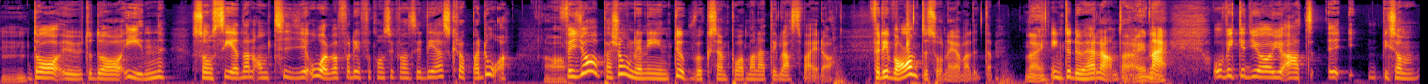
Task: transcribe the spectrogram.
Mm. dag ut och dag in som sedan om tio år, vad får det för konsekvenser i deras kroppar då? Ja. För jag personligen är inte uppvuxen på att man äter glass varje dag. För det var inte så när jag var liten. Nej. Inte du heller antar jag? Nej, nej. Och vilket gör ju att, eh, liksom,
